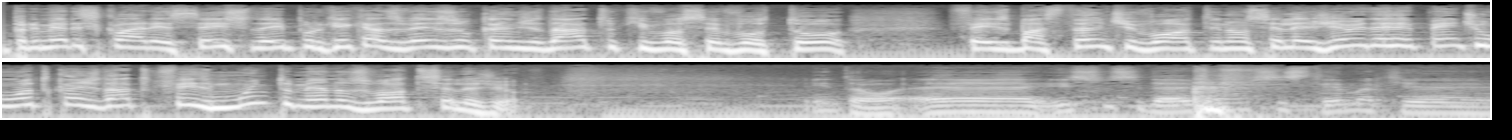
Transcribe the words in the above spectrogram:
primeiro esclarecer isso daí, por que, que às vezes o candidato que você votou fez bastante voto e não se elegeu, e de repente um outro candidato que fez muito menos votos se elegeu. Então, é, isso se deve a um sistema que é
